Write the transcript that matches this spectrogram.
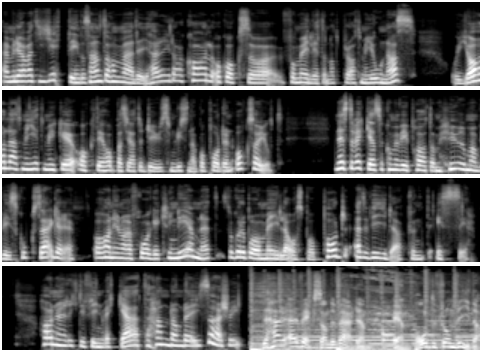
men det har varit jätteintressant att ha med dig här idag Karl och också få möjligheten att prata med Jonas. Och jag har lärt mig jättemycket och det hoppas jag att du som lyssnar på podden också har gjort. Nästa vecka så kommer vi prata om hur man blir skogsägare och har ni några frågor kring det ämnet så går det bra att mejla oss på podd.vida.se. Ha nu en riktigt fin vecka, ta hand om dig så hörs vi. Det här är Växande världen, en podd från Vida.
